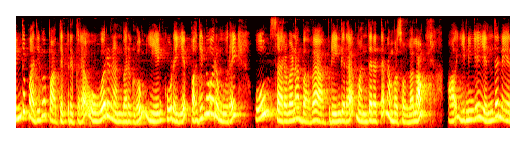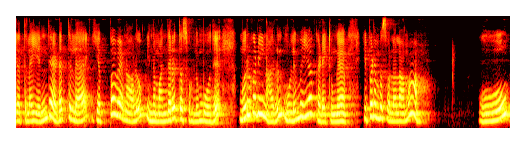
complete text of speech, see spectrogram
இந்த பதிவை பார்த்துட்டு இருக்கிற ஒவ்வொரு நண்பர்களும் என் கூடையே பதினோரு முறை ஓம் சரவண பவ அப்படிங்கிற மந்திரத்தை நம்ம சொல்லலாம். நீங்கள் எந்த நேரத்தில் எந்த இடத்துல எப்போ வேணாலும் இந்த மந்திரத்தை சொல்லும்போது முருகனின் அருள் முழுமையாக கிடைக்குங்க. இப்போ நம்ம சொல்லலாமா? ஓம்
